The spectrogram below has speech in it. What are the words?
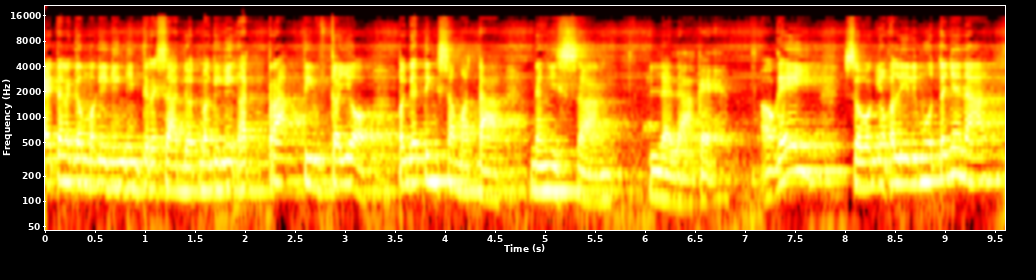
ay talagang magiging interesado at magiging attractive kayo pagdating sa mata ng isang lalaki. Okay? So, wag niyo kalilimutan yan ha.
